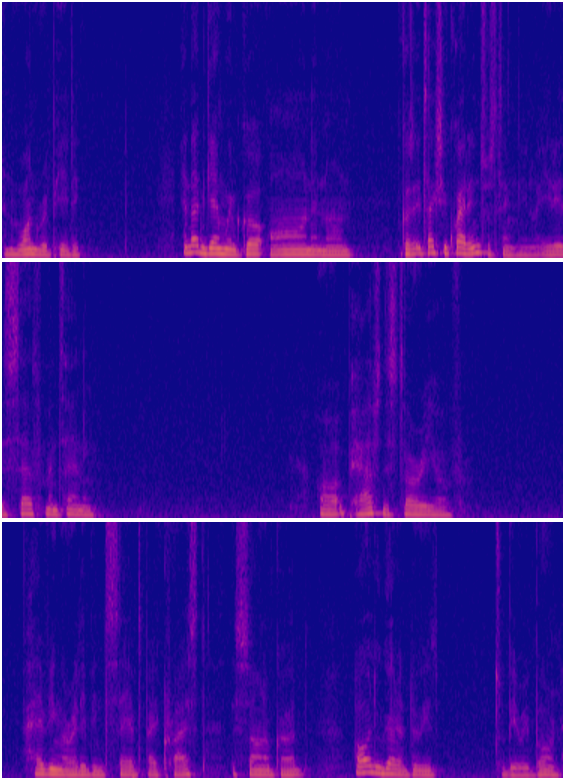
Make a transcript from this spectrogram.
and won't repeat it. And that game will go on and on because it's actually quite interesting, you know, it is self maintaining. Or perhaps the story of having already been saved by Christ, the Son of God, all you gotta do is to be reborn.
